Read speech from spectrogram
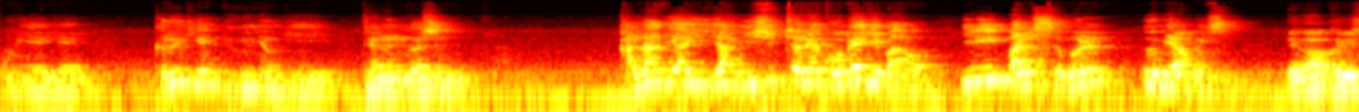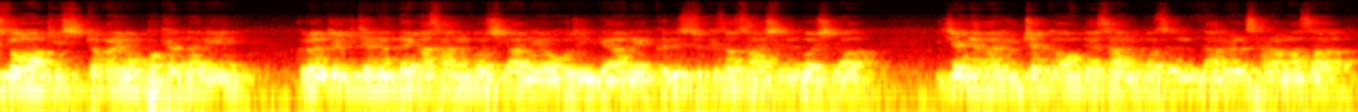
우리에게 그러기에 능력이 되는 것은 갈라디아 2장 20절의 고백이 바로 이 말씀을 의미하고 있습니다. 내가 그리스도와 함께 십자가에 못 박혔나니 그런즉 이제는 내가 사는 것이 아니요 오직 내 안에 그리스도께서 사시는 것이라 이제 내가 육체 가운데 사는 것은 나를 사랑하사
